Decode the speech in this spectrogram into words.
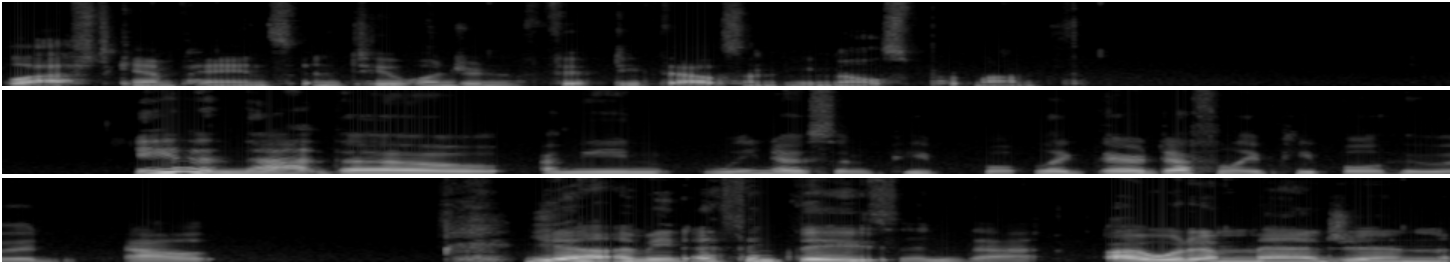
blast campaigns and 250,000 emails per month. Even that, though, I mean, we know some people, like, there are definitely people who would out Yeah, I mean, I think they send that. I would imagine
